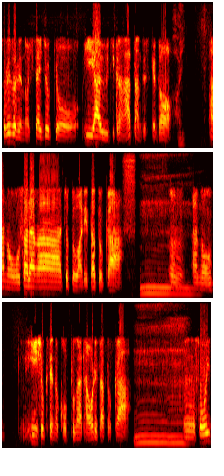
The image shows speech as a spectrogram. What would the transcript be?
それぞれの被災状況を言い合う時間があったんですけど、はい。あの、お皿がちょっと割れたとか、うーうんん。あの、飲食店のコップが倒れたとか、うーん。うん、そういっ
